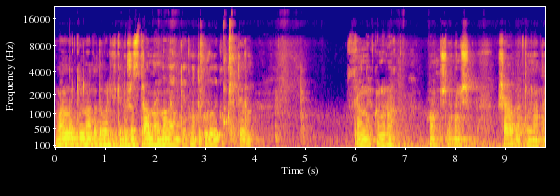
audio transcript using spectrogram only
Ванна кімната доволі таки дуже странна і маленька, як на таку велику квартиру. В странних кольорах. О, пішли далі. Ще одна кімната.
